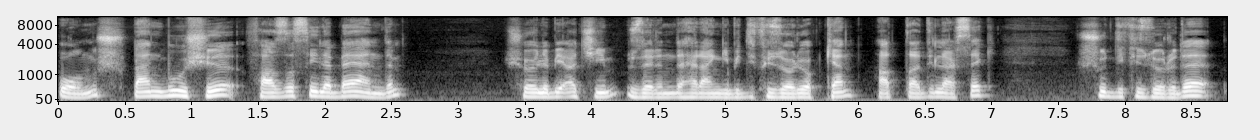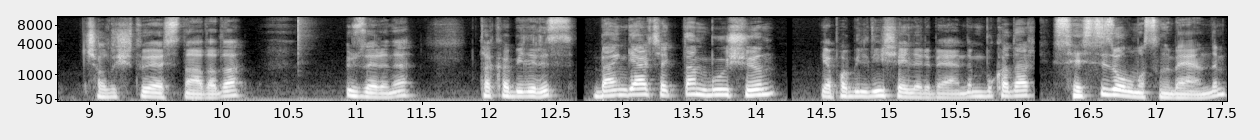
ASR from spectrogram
olmuş. Ben bu ışığı fazlasıyla beğendim. Şöyle bir açayım üzerinde herhangi bir difüzör yokken hatta dilersek şu difüzörü de çalıştığı esnada da üzerine takabiliriz. Ben gerçekten bu ışığın yapabildiği şeyleri beğendim. Bu kadar sessiz olmasını beğendim.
